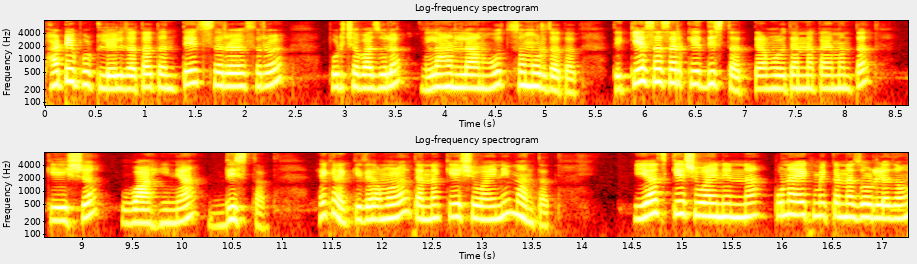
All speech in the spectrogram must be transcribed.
फाटे फुटलेले जातात आणि तेच सरळ सरळ पुढच्या बाजूला लहान लहान होत समोर जातात. ते केसासारखे दिसतात. त्यामुळे त्यांना काय म्हणतात? केशवाहिन्या दिसतात. हे की नाही? की त्यामुळं त्यांना केशवाहिनी म्हणतात. याच केशवाहिनींना पुन्हा एकमेकांना जोडल्या जाऊन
